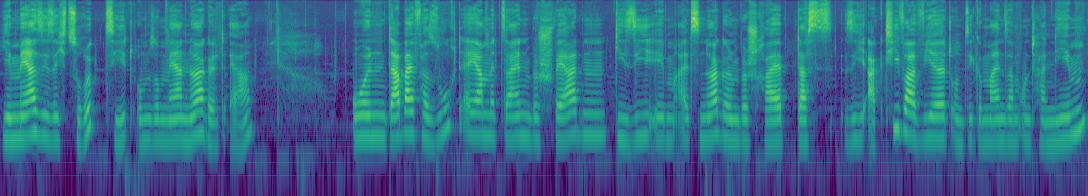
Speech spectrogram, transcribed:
Je mehr sie sich zurückzieht, umso mehr nörgelt er. Und dabei versucht er ja mit seinen Beschwerden, die sie eben als Nörgeln beschreibt, dass sie aktiver wird und sie gemeinsam unternehmen.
